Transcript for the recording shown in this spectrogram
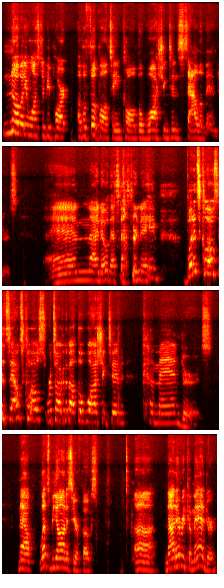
Nobody wants to be part of a football team called the Washington Salamanders. And I know that's not their name, but it's close. It sounds close. We're talking about the Washington Commanders. Now, let's be honest here, folks. Uh, not every commander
